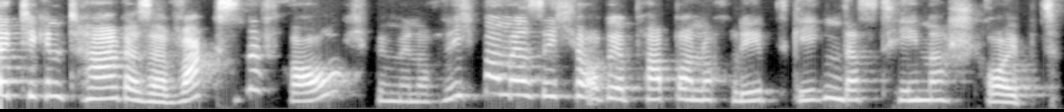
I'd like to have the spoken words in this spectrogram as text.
heutigen Tag als erwachsene Frau, ich bin mir noch nicht mal mehr sicher, ob ihr Papa noch lebt, gegen das Thema sträubt.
